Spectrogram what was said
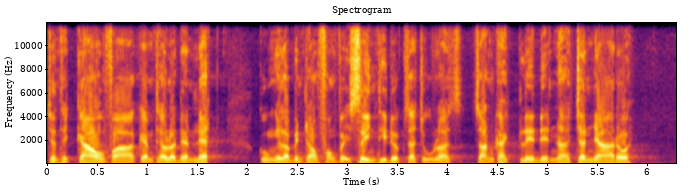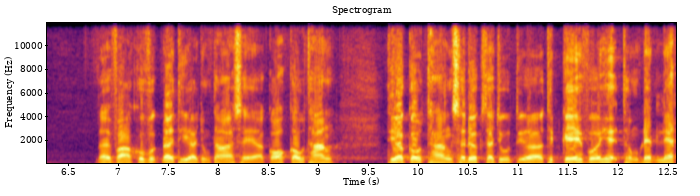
trần thạch cao và kèm theo là đèn led cũng như là bên trong phòng vệ sinh thì được gia chủ là dán gạch lên đến à, trần nhà rồi. Đấy, và khu vực đây thì à, chúng ta sẽ có cầu thang. Thì ở cầu thang sẽ được gia chủ thiết kế với hệ thống đèn led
